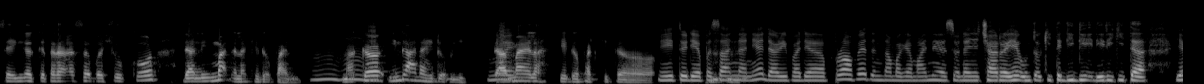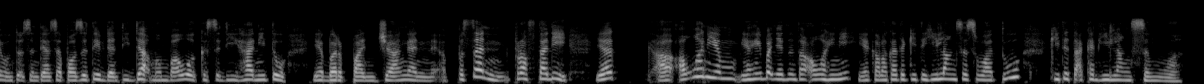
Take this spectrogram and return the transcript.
sehingga kita rasa bersyukur dan nikmat dalam kehidupan. Maka Mhm. indahlah hidup ini. Baik. Damailah kehidupan kita. Itu dia pesanan ya daripada Prof ya tentang bagaimana sebenarnya cara ya untuk kita didik diri kita ya untuk sentiasa positif dan tidak membawa kesedihan itu ya berpanjangan. Pesan Prof tadi ya uh, Allah ni yang yang hebatnya tentang Allah ini ya kalau kata kita hilang sesuatu kita tak akan hilang semua.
